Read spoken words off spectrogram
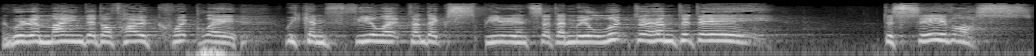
and we're reminded of how quickly we can feel it and experience it. And we look to him today to save us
